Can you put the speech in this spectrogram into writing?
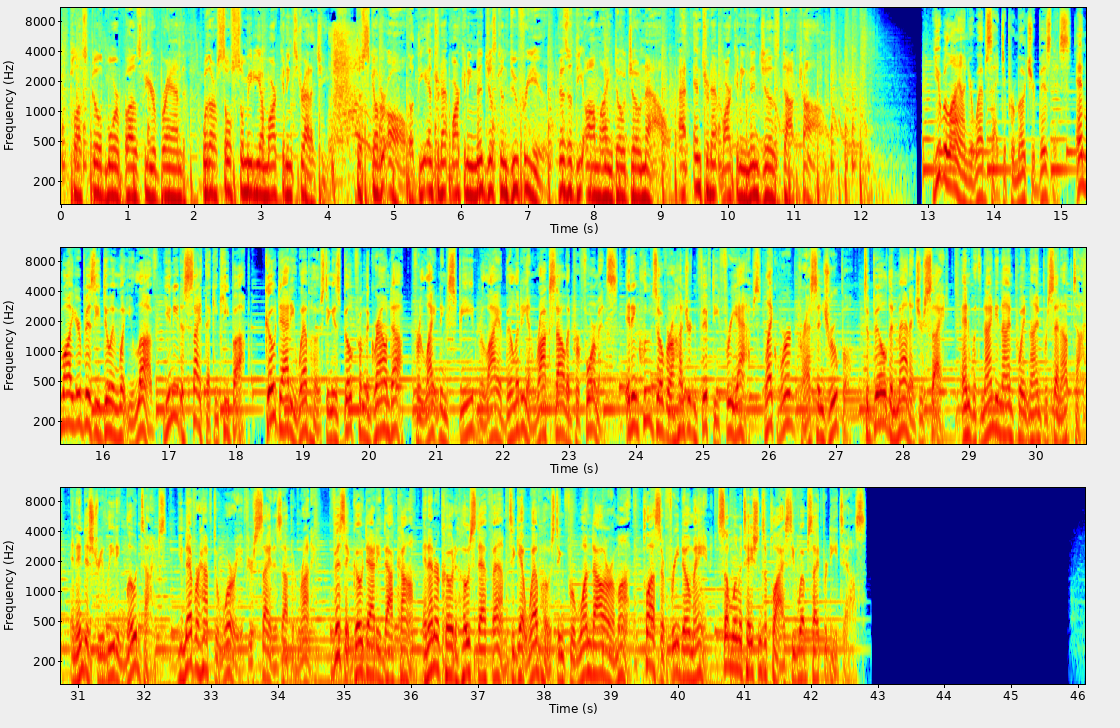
Plus, build more buzz for your brand with our social media marketing strategy. Discover all that the Internet Marketing Ninjas can do for you. Visit the online dojo now at InternetMarketingNinjas.com. You rely on your website to promote your business, and while you're busy doing what you love, you need a site that can keep up. GoDaddy Web Hosting is built from the ground up for lightning speed, reliability, and rock solid performance. It includes over 150 free apps like WordPress and Drupal to build and manage your site. And with 99.9% uptime and industry leading load times, you never have to worry if your site is up and running. Visit GoDaddy.com and enter code HOSTFM to get web hosting for $1 a month, plus a free domain. Some limitations apply. See website for details.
